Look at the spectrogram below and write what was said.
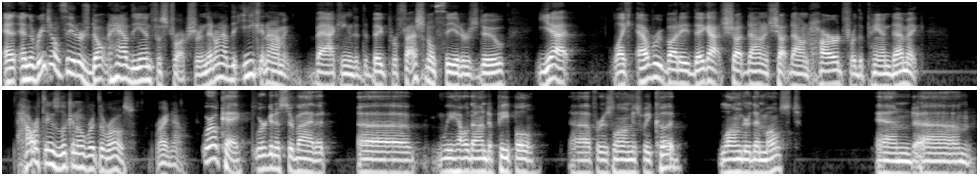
And, and the regional theaters don't have the infrastructure and they don't have the economic backing that the big professional theaters do. Yet, like everybody, they got shut down and shut down hard for the pandemic. How are things looking over at the Rose right now? We're okay. We're going to survive it. Uh, we held on to people uh, for as long as we could, longer than most. And um,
